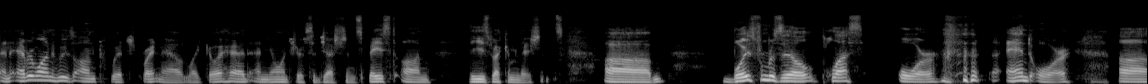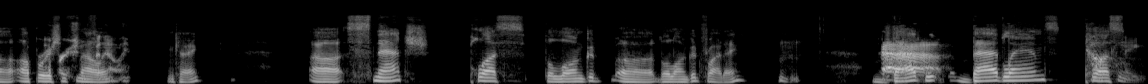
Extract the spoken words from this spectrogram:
and everyone who's on Twitch right now, like, go ahead and you want your suggestions based on these recommendations. Um, Boys from Brazil plus or and or uh, Operation, Operation Finale. Finale. Okay. Uh, Snatch plus the Long Good uh, the Long Good Friday. Mhm. Bad Ah. Badlands plus Cockney.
